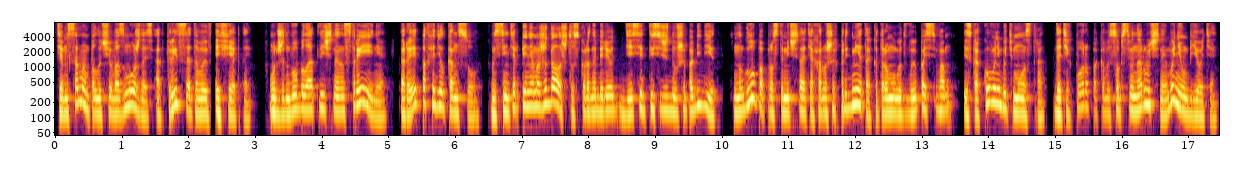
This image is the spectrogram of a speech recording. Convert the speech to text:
тем самым получив возможность открыть с этого эффекта. У Джинву было отличное настроение. Рейд подходил к концу. Он с нетерпением ожидал, что скоро наберет 10 тысяч душ и победит. Но глупо просто мечтать о хороших предметах, которые могут выпасть вам из какого-нибудь монстра, до тех пор, пока вы собственноручно его не убьете.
